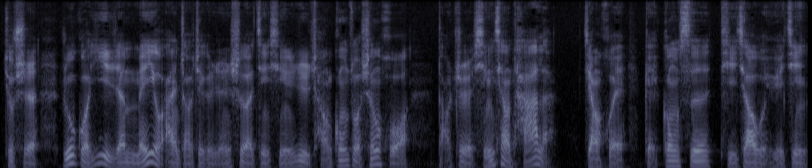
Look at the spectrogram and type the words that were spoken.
就是，如果艺人没有按照这个人设进行日常工作生活，导致形象塌了，将会给公司提交违约金。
